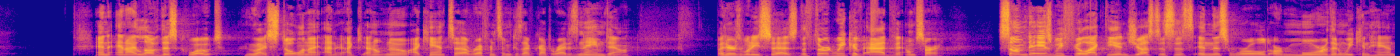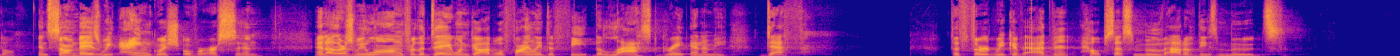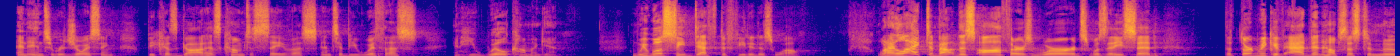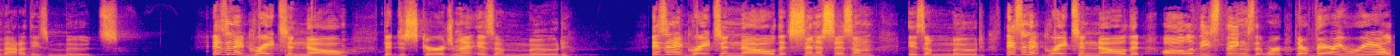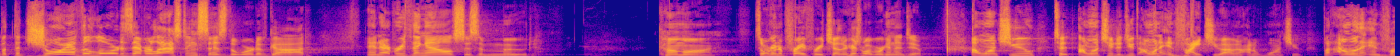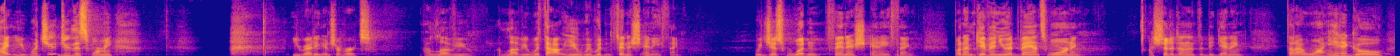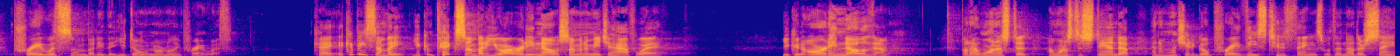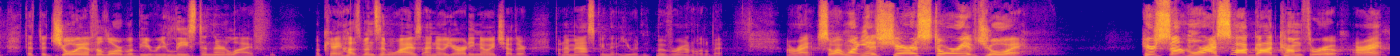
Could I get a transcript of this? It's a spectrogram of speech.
And, and I love this quote, who I stole, and I, I, I don't know, I can't uh, reference him because I've got to write his name down. But here's what he says The third week of Advent, I'm sorry. Some days we feel like the injustices in this world are more than we can handle. And some days we anguish over our sin. And others we long for the day when God will finally defeat the last great enemy, death. The third week of Advent helps us move out of these moods and into rejoicing because God has come to save us and to be with us, and He will come again. We will see death defeated as well. What I liked about this author's words was that he said, the third week of Advent helps us to move out of these moods. Isn't it great to know that discouragement is a mood? Isn't it great to know that cynicism is a mood? Isn't it great to know that all of these things that were, they're very real, but the joy of the Lord is everlasting, says the Word of God, and everything else is a mood. Come on. So we're going to pray for each other. Here's what we're going to do. I want you to, I want you to do, I want to invite you. I don't, want you, but I want to invite you. Would you do this for me? You ready, introverts? I love you. I love you. Without you, we wouldn't finish anything. We just wouldn't finish anything. But I'm giving you advance warning. I should have done it at the beginning. That I want you to go pray with somebody that you don't normally pray with. Okay? It could be somebody, you can pick somebody you already know. So I'm going to meet you halfway. You can already know them. But I want us to, I want us to stand up and I want you to go pray these two things with another saint that the joy of the Lord would be released in their life. Okay, husbands and wives, I know you already know each other, but I'm asking that you would move around a little bit. All right, so I want you to share a story of joy. Here's something where I saw God come through, all right?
